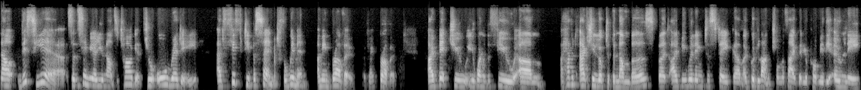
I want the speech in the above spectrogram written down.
Now, this year, so the same year you announced the targets, you're already at 50% for women. I mean, bravo. Okay, bravo. I bet you you're one of the few. Um, I haven't actually looked at the numbers, but I'd be willing to stake um, a good lunch on the fact that you're probably the only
